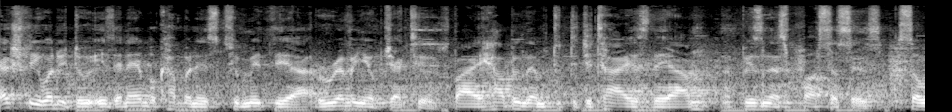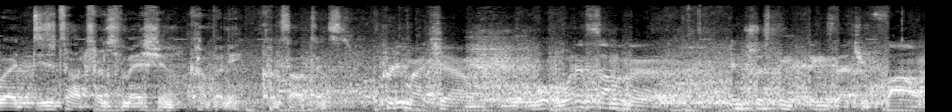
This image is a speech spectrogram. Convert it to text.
Actually, what we do is enable companies to meet their revenue objectives by helping them to digitize their business processes. So we're a digital transformation company, consultants. Pretty much, um, w- what are some of the interesting things that you found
